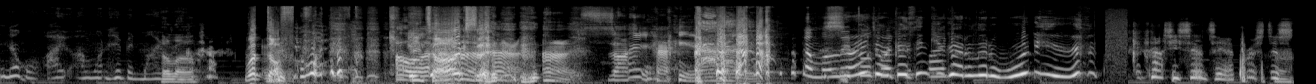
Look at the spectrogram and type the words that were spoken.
No, I, I want him in my Hello. room. What the? F- Oh, He talks? Uh, uh, sorry. I'm a little Psyduck, I think you got a little wood here. Kakashi Sensei, I pressed this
